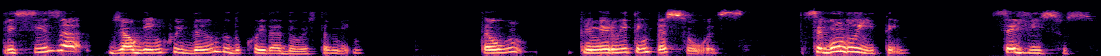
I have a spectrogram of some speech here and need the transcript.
Precisa de alguém cuidando do cuidador também. Então, primeiro item, pessoas. Segundo item, serviços.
